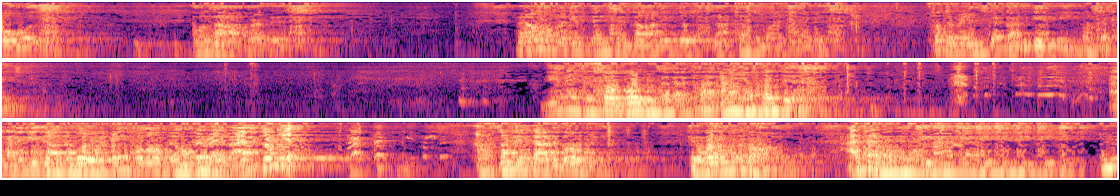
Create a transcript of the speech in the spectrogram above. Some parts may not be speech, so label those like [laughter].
was it was not on purpose. But I was going to give thanks to God, even though it's not testimony service, for the rings that God gave me. One second. These rings are so glorious, I gotta clap my hands like this. I gotta give God the glory. The ring full of them, very, I still give. I still give God the glory. It wasn't for the Lord, I tell you this, G, G, G, G, G, G, G. You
